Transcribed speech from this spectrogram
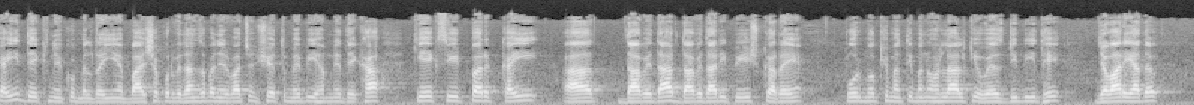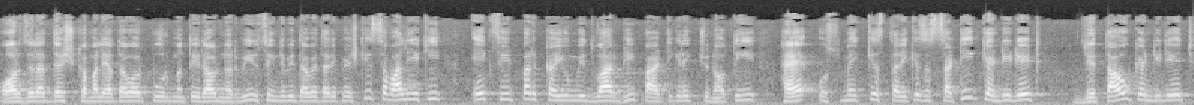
कई देखने को मिल रही है। बादशाहपुर विधानसभा निर्वाचन क्षेत्र में भी हमने देखा कि एक सीट पर कई दावेदार दावेदारी पेश कर रहे हैं। पूर्व मुख्यमंत्री मनोहर लाल के ओएसडी थे, जवाहर यादव और जिलाध्यक्ष कमल यादव और पूर्व मंत्री राव नरवीर सिंह ने भी दावेदारी पेश की। सवाल ये कि एक सीट पर कई उम्मीदवार भी पार्टी के लिए चुनौती है, उसमें किस तरीके से सटीक कैंडिडेट, जिताऊ कैंडिडेट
